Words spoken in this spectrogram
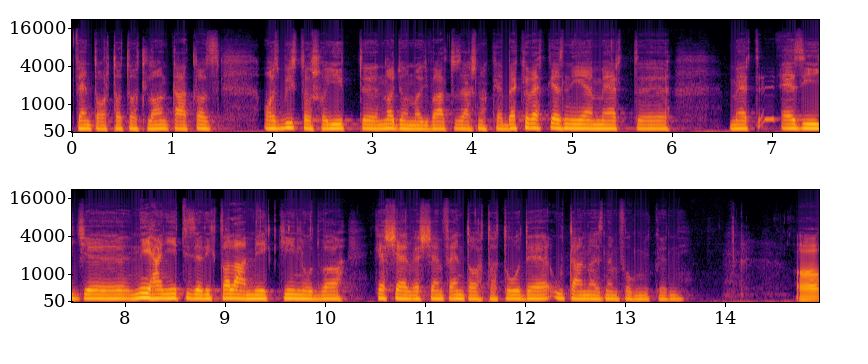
fenntarthatatlan, tehát az, az biztos, hogy itt nagyon nagy változásnak kell bekövetkeznie, mert, mert ez így néhány évtizedig talán még kínlódva keservesen fenntartható, de utána ez nem fog működni. A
